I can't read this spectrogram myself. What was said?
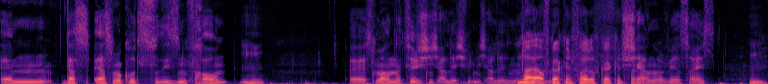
Ähm, das erstmal kurz zu diesen Frauen. Mhm. Äh, es machen natürlich nicht alle, ich will nicht alle. in Nein, auf gar keinen Fall, auf gar keinen Fall. Scheren oder wie das heißt. Hm.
